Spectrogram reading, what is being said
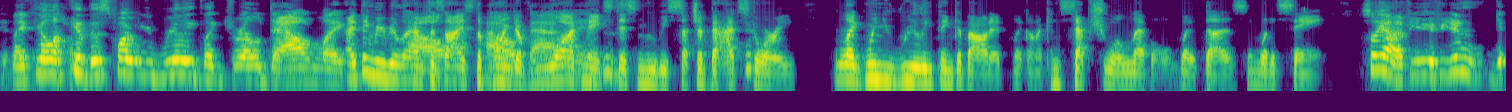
and I feel like at this point we really like drilled down like I think we really How- emphasized the point of what makes this movie such a bad story. like when you really think about it, like on a conceptual level, what it does and what it's saying. So yeah, if you if you didn't get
